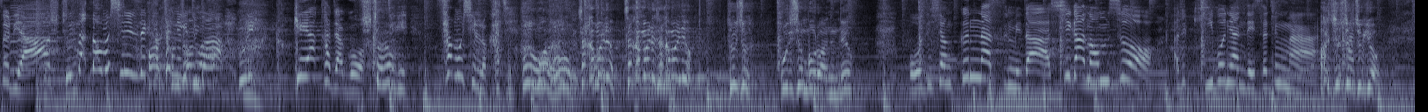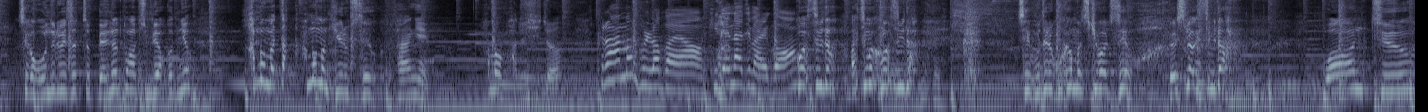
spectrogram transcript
목소리야. 둘 다 너무 신인데 같은 얘기 좋아. 감사합니다. 우리 계약하자고. 진짜요? 저기 사무실로 가지. 어, 잠깐만요, 잠깐만요, 잠깐만요. 저, 저 오디션 보러 왔는데요. 오디션 끝났습니다. 시간 엄수. 아주 기본이 안 돼 있어 정말. 아, 저, 저, 저기요. 제가 오늘 위해서 몇 년 동안 준비했거든요. 한 번만 딱 한 번만 기회를 주세요. 사장님, 한번 봐주시죠. 그럼 한번 불러봐요. 기대나지 말고. 고맙습니다. 아, 정말 고맙습니다. 제 무대를 꼭 한번 지켜봐 주세요. 열심히 하겠습니다. 원, 투,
